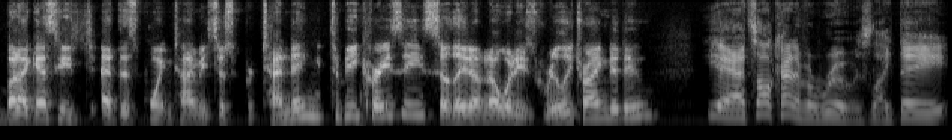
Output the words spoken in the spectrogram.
But I guess he's at this point in time he's just pretending to be crazy, so they don't know what he's really trying to do. Yeah, it's all kind of a ruse. Like they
